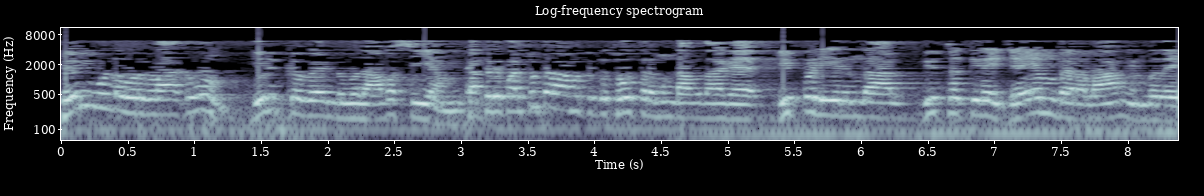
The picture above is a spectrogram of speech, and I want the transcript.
தெளிவுள்ளவர்களாகவும் இருக்க வேண்டுவது அவசியம். கத்திரி பரிசுத்தராமத்துக்கு சோத்திரம் உண்டாவதாக இப்படி இருந்தால் யுத்தத்திலே ஜெயம் பெறலாம் என்பதை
